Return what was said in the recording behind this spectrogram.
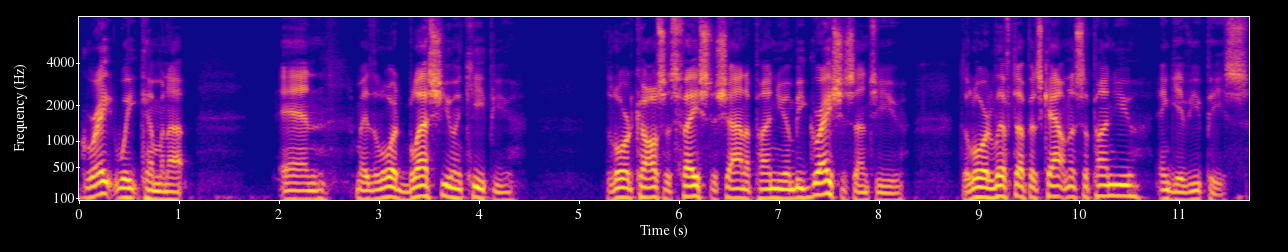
great week coming up, and may the Lord bless you and keep you. The Lord cause his face to shine upon you and be gracious unto you. The Lord lift up his countenance upon you and give you peace.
